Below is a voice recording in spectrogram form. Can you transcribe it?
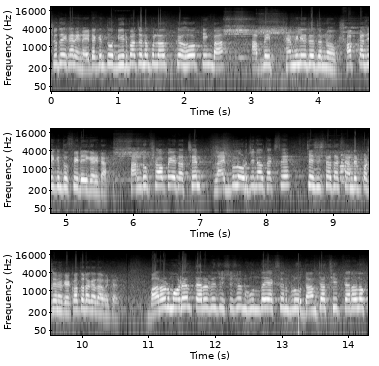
শুধু এখানে না এটা কিন্তু নির্বাচন উপলক্ষে হোক কিংবা আপনি ফ্যামিলিদের জন্য হোক সব কাজেই কিন্তু ফিট এই গাড়িটা। সানরুফ সহ পেয়ে যাচ্ছেন লাইটগুলো অরিজিনাল থাকছে চেসিসটা থাকছে হান্ড্রেড পার্সেন্ট ওকে কত টাকা দাম এটার? বারোর মডেল তেরো রেজিস্ট্রেশন হুন্দাই অ্যাকশন ব্লু দাম চাচ্ছি তেরো লক্ষ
